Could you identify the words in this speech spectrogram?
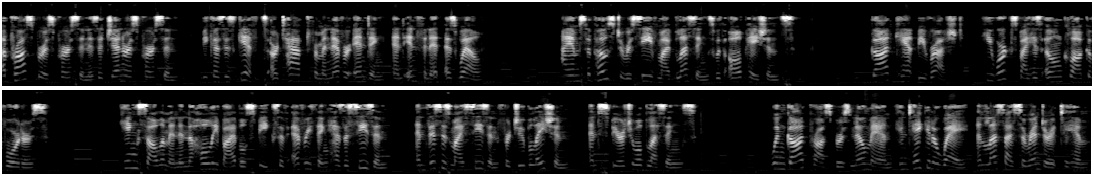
A prosperous person is a generous person because his gifts are tapped from a never ending and infinite as well. I am supposed to receive my blessings with all patience. God can't be rushed, he works by his own clock of orders. King Solomon in the Holy Bible speaks of everything has a season, and this is my season for jubilation and spiritual blessings. When God prospers, no man can take it away unless I surrender it to him.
